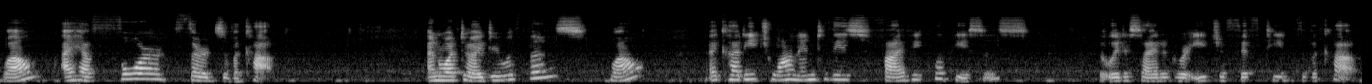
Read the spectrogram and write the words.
Well, I have four thirds of a cup. And what do I do with those? Well, I cut each one into these five equal pieces that we decided were each a fifteenth of a cup.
